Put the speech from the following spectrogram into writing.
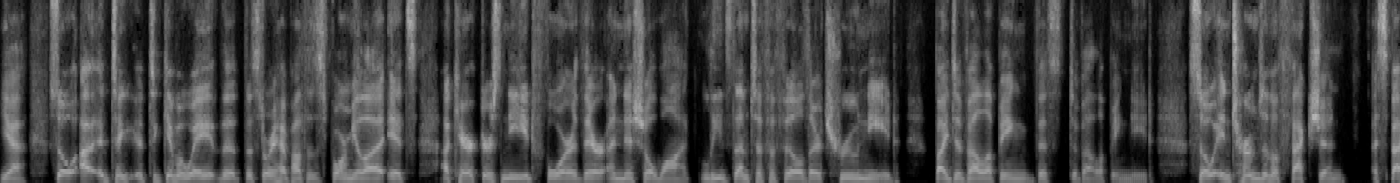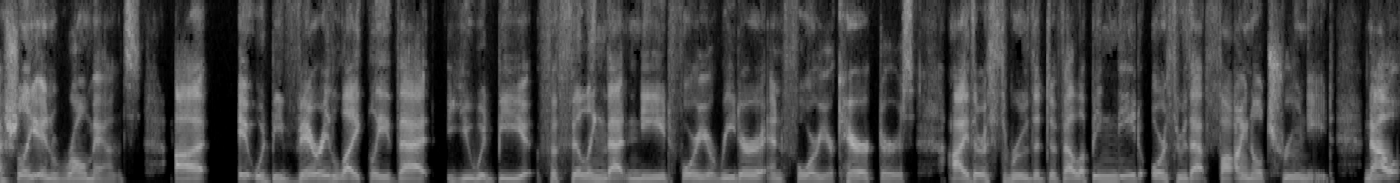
yeah. So uh, to to give away the the story hypothesis formula, it's a character's need for their initial want leads them to fulfill their true need by developing this developing need. So in terms of affection, especially in romance, uh, it would be very likely that you would be fulfilling that need for your reader and for your characters, either through the developing need or through that final true need. Now,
